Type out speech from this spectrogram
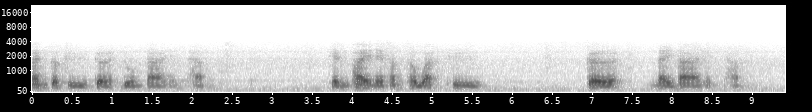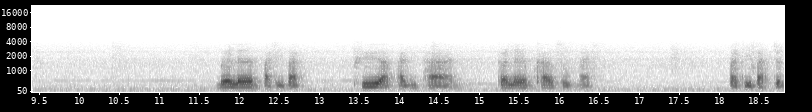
นั่นก็คือเกิดดวงตาเห็นธรรม เห็นภัยในสังสวัฏคือ เกิดในตาเห็นธรรม เมื่อเริ่มปฏิบัติเพื่อพันิพานก็เริ่มเข้าสู่มรรคปฏิบัติจน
